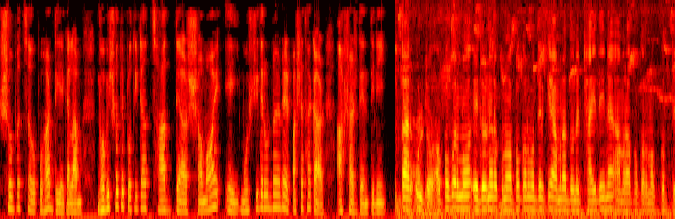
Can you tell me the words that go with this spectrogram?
শুভেচ্ছা উপহার দিয়ে গেলাম। ভবিষ্যতে প্রতিটা ছাদ দেওয়ার সময় এই মসজিদের উন্নয়নের পাশে থাকার আশ্বাস দেন তিনি। তার উল্টো। অপকর্ম, এই ধরনের কোনো অপকর্মদেরকে আমরা দলে ঠাঁই দিই না, আমরা অপকর্ম করতে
